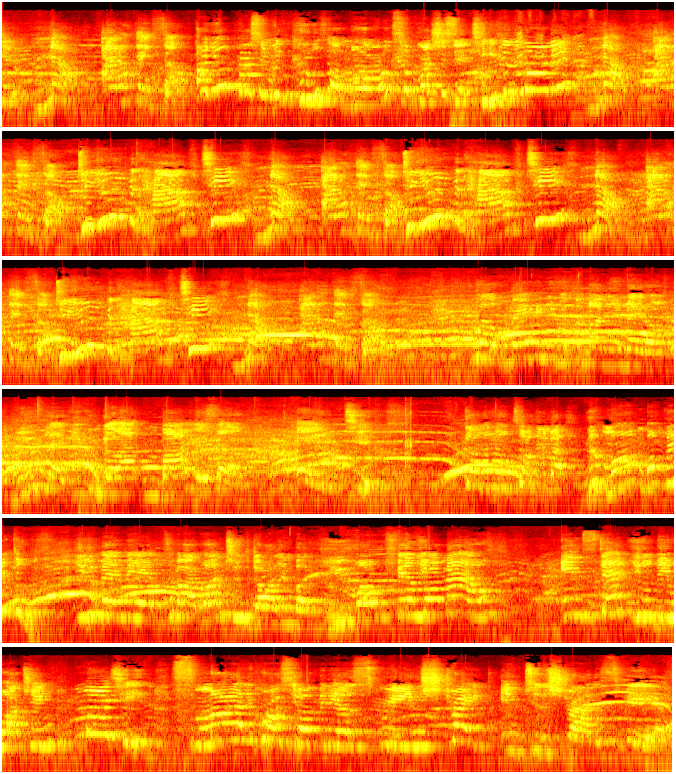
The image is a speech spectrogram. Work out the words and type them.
No, I don't think so. Are you a person with coos or morals who brushes their teeth in the morning? but you won't fill your mouth. Instead, you'll be watching my teeth smile across your video screen straight into the stratosphere.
